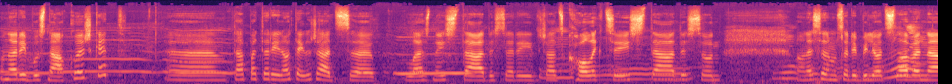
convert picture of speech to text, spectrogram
Un arī būs nākošais gads. Tāpat arī notiek dažādas glezno izstādes, arī dažādas kolekciju izstādes. Un, un es mums arī bija ļoti slavena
